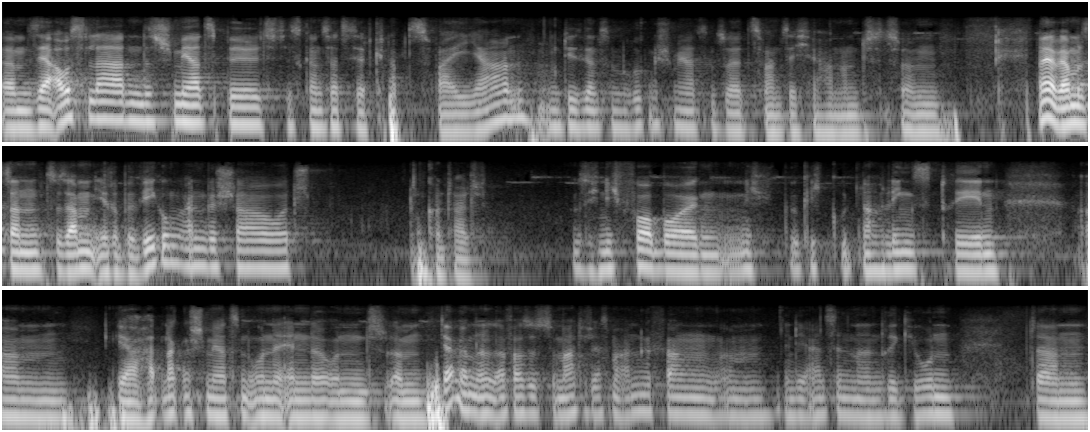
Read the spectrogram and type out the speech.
ähm, sehr ausladendes Schmerzbild. Das Ganze hat sie seit knapp zwei Jahren und diese ganzen Rückenschmerzen seit 20 Jahren. Und ähm, naja, wir haben uns dann zusammen ihre Bewegung angeschaut. Man konnte halt sich nicht vorbeugen, nicht wirklich gut nach links drehen. Ähm, ja, hat Nackenschmerzen ohne Ende und ähm, ja, wir haben dann einfach systematisch erstmal angefangen, ähm, in die einzelnen Regionen dann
